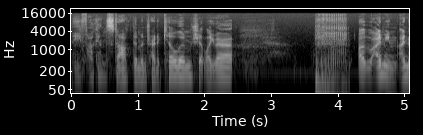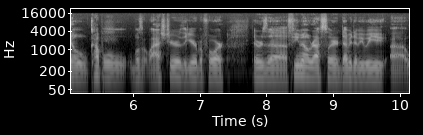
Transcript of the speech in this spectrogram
they fucking stalk them and try to kill them, shit like that. Uh, I mean, I know a couple. Was it last year or the year before? There was a female wrestler in WWE, uh,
